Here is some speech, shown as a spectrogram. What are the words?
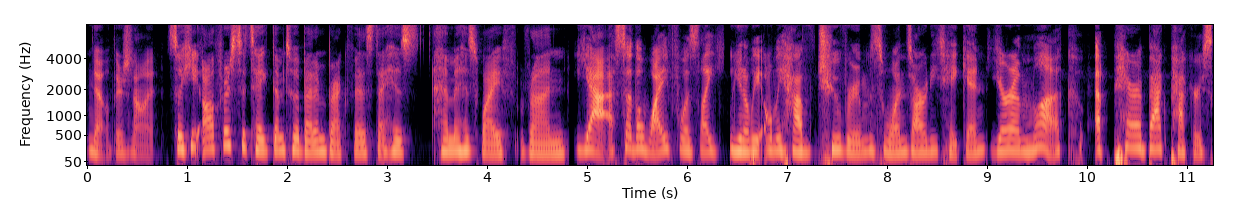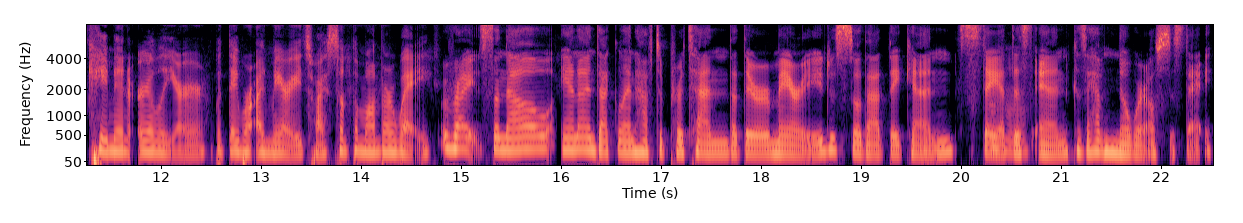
No, there's not. So he offers to take them to a bed and breakfast that his him and his wife run. Yeah. So the wife was like, you know, we only have two rooms. One's already taken. You're in luck. A pair of backpackers came in earlier, but they were unmarried, so I sent them on their way. Right. So now Anna and Declan have to pretend that they're married so that they can stay mm-hmm. at this inn because they have nowhere else to stay.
